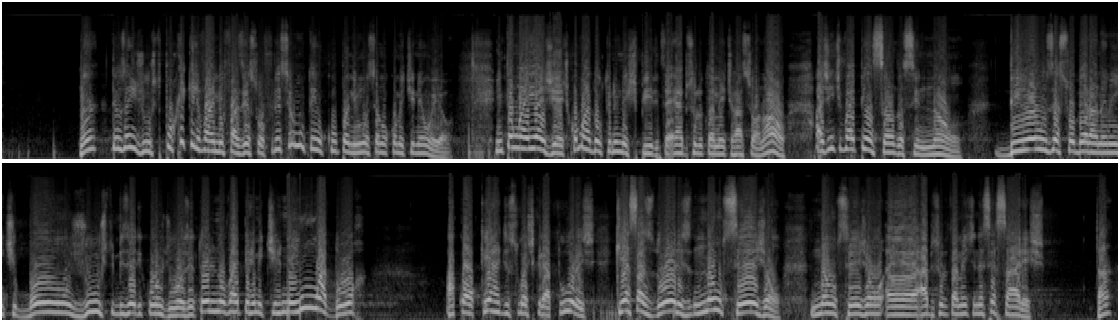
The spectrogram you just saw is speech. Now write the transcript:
Né? Deus é injusto. Por que, que ele vai me fazer sofrer se eu não tenho culpa nenhuma, se eu não cometi nenhum erro? Então aí a gente, como a doutrina espírita é absolutamente racional, a gente vai pensando assim, não, Deus é soberanamente bom, justo e misericordioso. Então ele não vai permitir nenhuma dor a qualquer de suas criaturas que essas dores não sejam, não sejam é, absolutamente necessárias. Tá?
